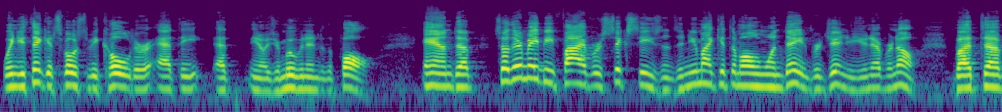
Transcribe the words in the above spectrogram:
when you think it's supposed to be colder at the, at, you know, as you're moving into the fall. And uh, so there may be five or six seasons, and you might get them all in one day in Virginia. You never know. But uh,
